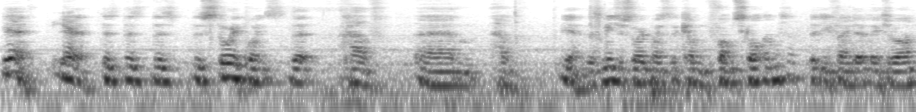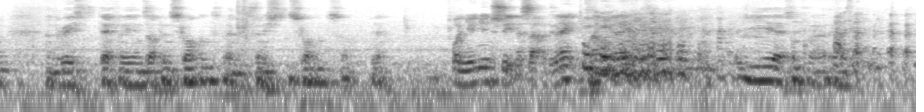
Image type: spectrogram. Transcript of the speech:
Yeah, yeah, yeah. There's, there's there's there's story points that have um, have yeah. There's major story points that come from Scotland that you find out later on, and the race definitely ends up in Scotland and finishes in Scotland. So yeah on Union Street on a Saturday night. yeah, something like that.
